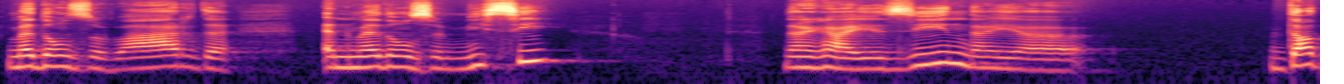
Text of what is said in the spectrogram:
met onze waarden en met onze missie, dan ga je zien dat je... Dat,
